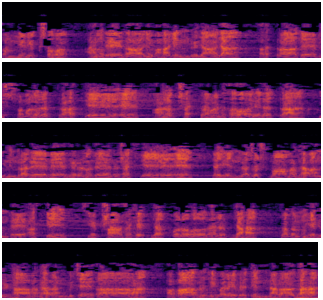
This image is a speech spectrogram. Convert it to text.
संनिमिक्षुः अनुवेदाय महदिन्द्रियाय तत्रा ते विश्वमनुरग्रहत्ये अनुक्षत्रमनुसहो यजत्र इन्द्रदेवेभिर्णुते नृशक्ये य इन्द्रसुष्मो मघवन्ते अस्ति शिक्षासखिभ्यः पुरोहोदर्भ्यः त्वगम् हि दृढामघवन्विचेताः अपावृथिपरिवृतिन्नराधः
